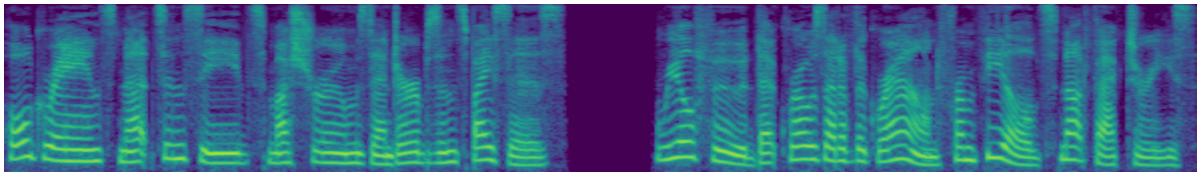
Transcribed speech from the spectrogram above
whole grains, nuts and seeds, mushrooms, and herbs and spices. Real food that grows out of the ground from fields, not factories.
